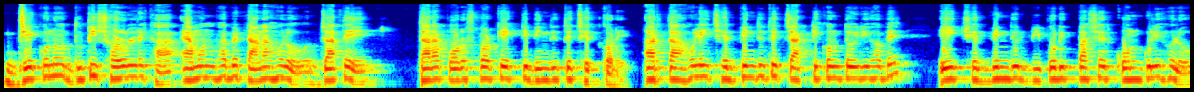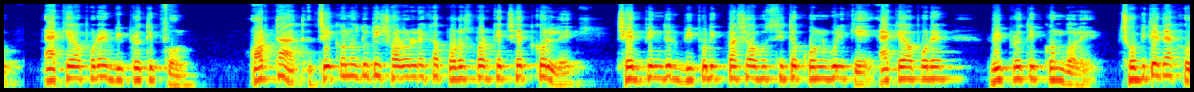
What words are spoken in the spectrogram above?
যে কোনো দুটি সরলরেখা এমনভাবে টানা হলো যাতে তারা পরস্পরকে একটি বিন্দুতে ছেদ করে। আর তাহলেই ছেদবিন্দুতে চারটি কোণ তৈরি হবে। এই ছেদবিন্দুর বিপরীত পাশের কোণগুলি হল একে অপরের বিপ্রতীপ কোণ। অর্থাৎ যে কোনো দুটি সরলরেখা পরস্পরকে ছেদ করলে ছেদবিন্দুর বিপরীত পাশে অবস্থিত কোণগুলিকে একে অপরের বিপ্রতীপ কোণ বলে। ছবিতে দেখো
